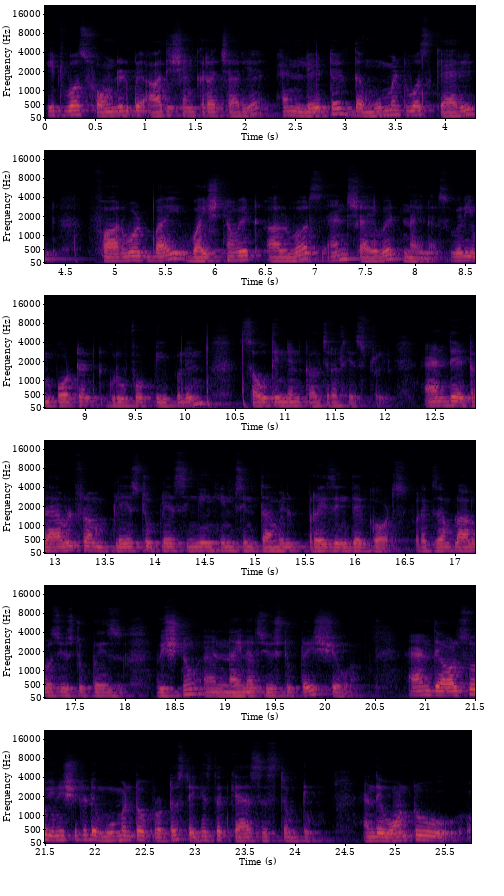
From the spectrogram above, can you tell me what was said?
It was founded by Adi Shankaracharya and later the movement was carried forward by Vaishnavite Alvars and Shaivite Nainars, very important group of people in South Indian cultural history. And they traveled from place to place singing hymns in Tamil, praising their gods. For example, Alvars used to praise Vishnu and Nainars used to praise Shiva and they also initiated a movement of protest against the caste system too and they want to uh,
